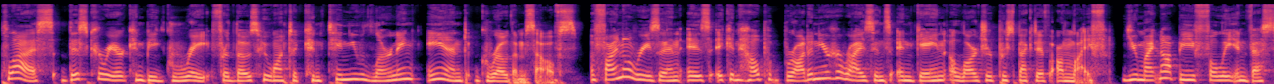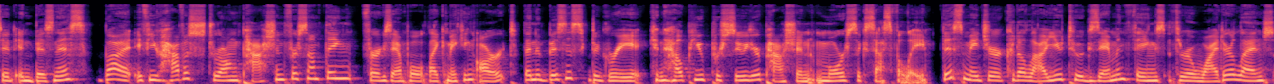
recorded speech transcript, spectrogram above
Plus, this career can be great for those who want to continue learning and grow themselves. A final reason is it can help broaden your horizons and gain a larger perspective on life. You might not be fully invested in business, but if you have a strong passion for something, for example, like making art, then a business degree can help you pursue your passion more successfully. This major could allow you to examine things through a wider lens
